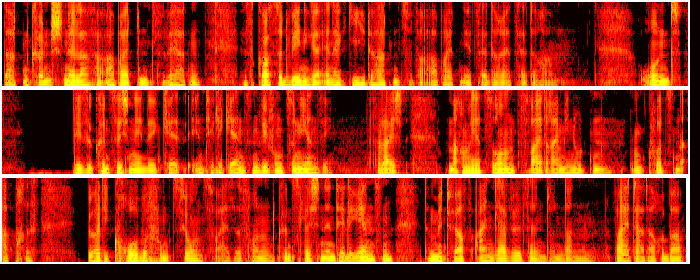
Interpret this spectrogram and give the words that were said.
Daten können schneller verarbeitet werden. Es kostet weniger Energie, Daten zu verarbeiten, etc. etc. Und diese künstlichen Intelligenzen, wie funktionieren sie? Vielleicht machen wir jetzt so zwei, drei Minuten einen kurzen Abriss über die grobe Funktionsweise von künstlichen Intelligenzen, damit wir auf ein Level sind und dann weiter darüber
